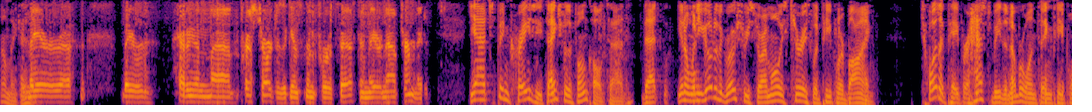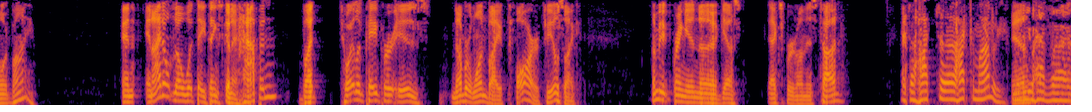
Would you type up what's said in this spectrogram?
Oh my And god. they are uh, they are having them uh, press charges against them for a theft, and they are now terminated. Yeah, it's been crazy. Thanks for the phone call, Ted. That you know, when you go to the grocery store, I'm always curious what people are buying. Toilet paper has to be the number one thing people are buying. And and I don't know what they think's going to happen, but toilet paper is number one by far. It feels like. Let me bring in a guest expert on this, Todd. It's a hot, uh, hot commodity. Yeah. When you have uh,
